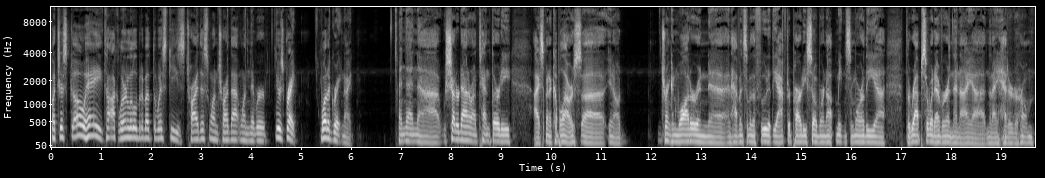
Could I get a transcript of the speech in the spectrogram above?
But just go, hey, talk, learn a little bit about the whiskeys. Try this one, try that one. They were, it was great. What a great night. And then uh, we shut her down around 1030. I spent a couple hours, uh, you know, drinking water and uh, and having some of the food at the after party, sobering up, meeting some more of the uh, the reps or whatever, and then I uh, and then I headed her home.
